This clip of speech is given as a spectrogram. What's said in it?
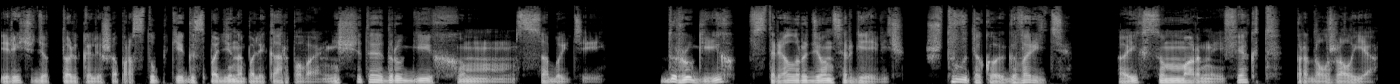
и речь идет только лишь о проступке господина Поликарпова, не считая других... М, событий». «Других?» — встрял Родион Сергеевич. «Что вы такое говорите?» «А их суммарный эффект, — продолжал я,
